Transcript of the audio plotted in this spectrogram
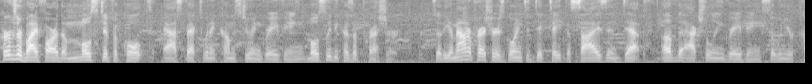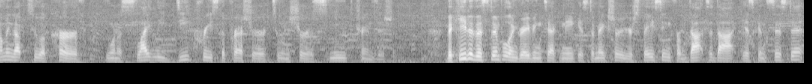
Curves are by far the most difficult aspect when it comes to engraving, mostly because of pressure. So the amount of pressure is going to dictate the size and depth of the actual engraving. So when you're coming up to a curve, you want to slightly decrease the pressure to ensure a smooth transition. The key to this simple engraving technique is to make sure your spacing from dot to dot is consistent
